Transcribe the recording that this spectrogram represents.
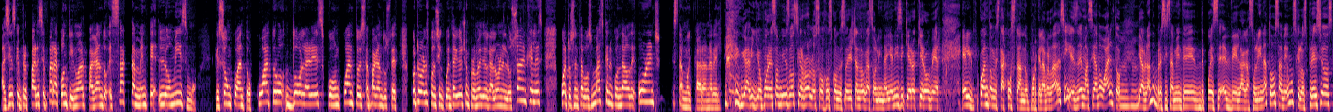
así es que prepárese para continuar pagando exactamente lo mismo que son cuánto? Cuatro dólares con cuánto está pagando usted? Cuatro dólares con 58 en promedio el galón en Los Ángeles, cuatro centavos más que en el condado de Orange, Está muy cara, Anabel. Gaby, yo por eso mismo cierro los ojos cuando estoy echando gasolina. Ya ni siquiera quiero ver el cuánto me está costando, porque la verdad sí, es demasiado alto. Y hablando precisamente de, pues, de la gasolina, todos sabemos que los precios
